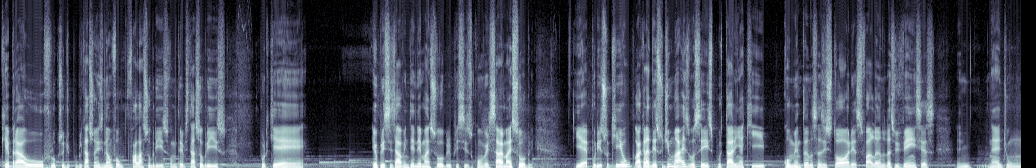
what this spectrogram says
quebrar o, fluxo de publicações. Não, vamos falar sobre isso, vamos entrevistar sobre isso, porque eu precisava entender mais sobre, preciso conversar mais sobre. E é por isso que eu agradeço demais vocês por estarem aqui comentando essas histórias, falando das vivências, né, de um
